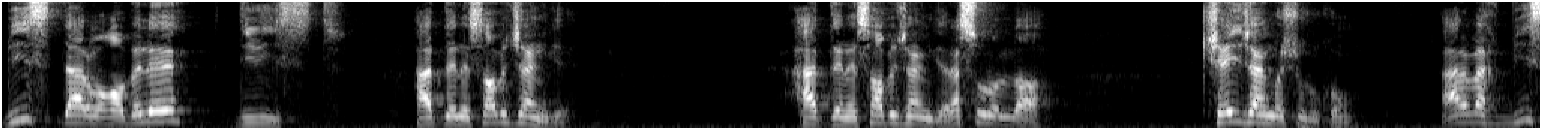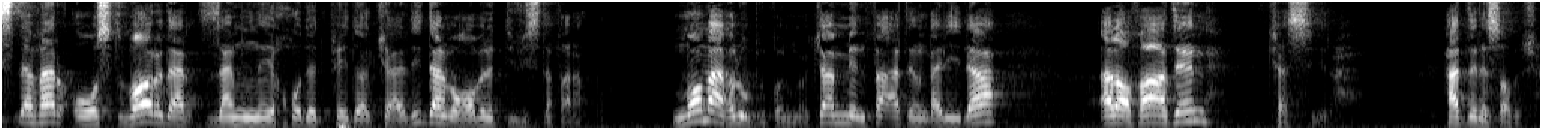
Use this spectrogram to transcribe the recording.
بیست در مقابل دیویست حد نصاب جنگه. حد نصاب جنگه. رسول الله کی جنگ رو شروع کن؟ هر وقت 20 نفر استوار در زمینه خودت پیدا کردی در مقابل 200 نفرم بود. ما مغلوب می‌کنیم. کم منفعت قلیله علا فعت کثیره. حد نصابشن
